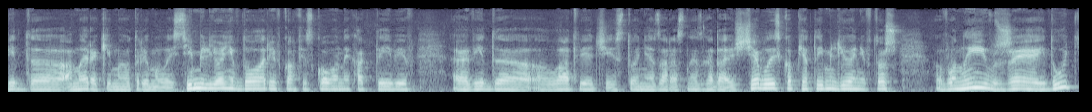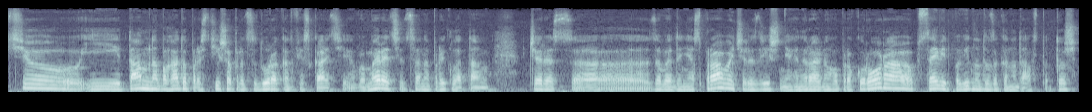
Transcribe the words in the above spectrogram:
Від Америки ми отримали 7 мільйонів доларів конфіскованих активів. Е, Від е, Латвії чи Естонія зараз не згадаю ще близько 5 мільйонів. Тож вони вже йдуть, е, і там набагато простіша процедура конфіскації. В Америці це, наприклад, там через заведення справи, через рішення генерального прокурора, все відповідно до законодавства. Тож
